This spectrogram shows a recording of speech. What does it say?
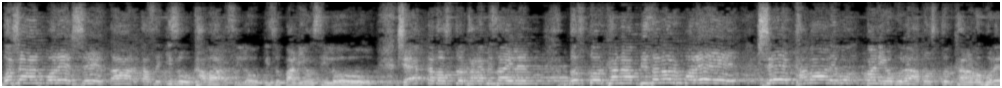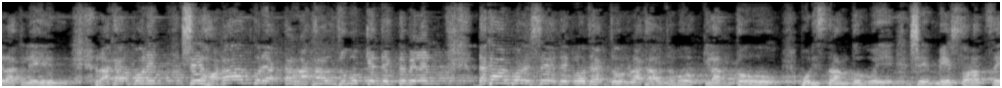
বসার পরে সে তার কাছে কিছু খাবার ছিল, কিছু পানীয় ছিল। সে একটা দস্তরখানা বিছাইলেন। দস্তরখানা বিছানোর পরে সে খাবার এবং পানীয়গুলা দস্তরখানার উপরে রাখলেন। রাখার পরে সে হঠাৎ করে একটা রাখাল যুবককে দেখতে পেলেন। দেখার পরে সে দেখল যে একজন রাখাল যুবক ক্লান্ত, পরিশ্রান্ত হয়ে সে মেষ চড়াচ্ছে,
